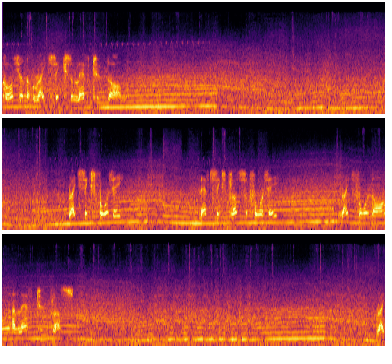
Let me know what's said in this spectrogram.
Caution, right 6 and left 2 long. Right 6, 40. Left 6 plus, 40. Right 4 long and left 2 plus. Right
